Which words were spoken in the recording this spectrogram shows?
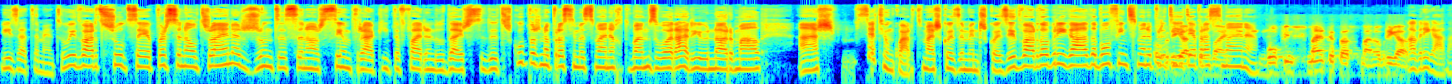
Exatamente. O Eduardo Schultz é personal trainer, junta-se a nós sempre à quinta-feira no Deixe-se de Desculpas. Na próxima semana retomamos o horário normal às sete e um quarto, mais coisa, menos coisa. Eduardo, obrigada. Bom fim de semana para Obrigado ti. Até para a semana. Bom fim de semana, até para a semana. Obrigado. Obrigada.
